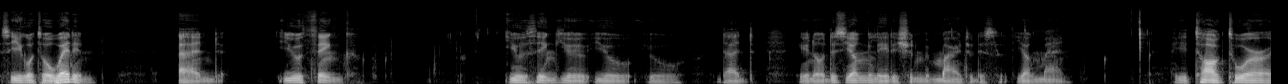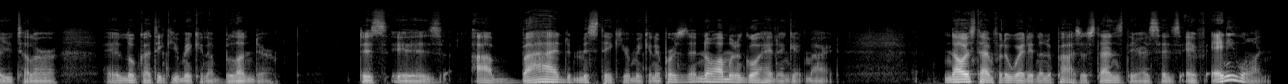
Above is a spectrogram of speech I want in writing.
So you go to a wedding and you think you think you you you that you know this young lady shouldn't be married to this young man you talk to her, you tell her, hey, look, I think you're making a blunder. This is a bad mistake you're making. The person said, no, I'm going to go ahead and get married. Now it's time for the wedding, and the pastor stands there and says, if anyone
